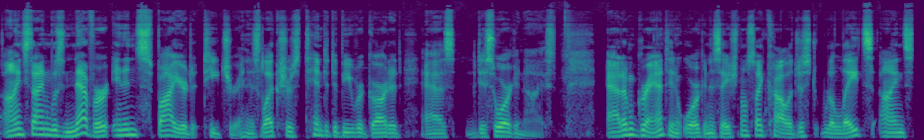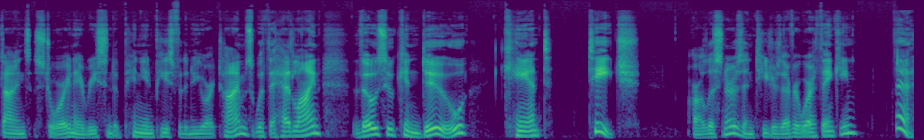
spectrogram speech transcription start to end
Einstein was never an inspired teacher, and his lectures tended to be regarded as disorganized. Adam Grant, an organizational psychologist, relates Einstein's story in a recent opinion piece for the New York Times with the headline Those Who Can Do Can't Teach. Our listeners and teachers everywhere thinking, eh,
